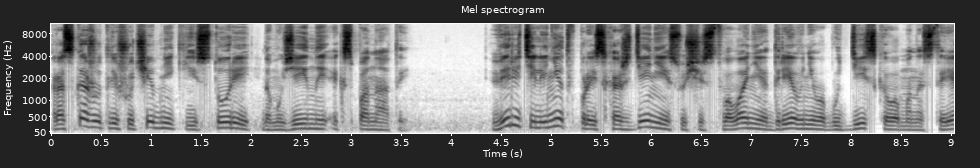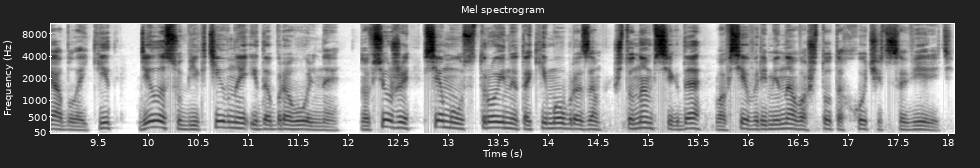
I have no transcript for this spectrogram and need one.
расскажут лишь учебники истории да музейные экспонаты. Верить или нет в происхождение и существование древнего буддийского монастыря Аблайкит – дело субъективное и добровольное – но все же все мы устроены таким образом, что нам всегда во все времена во что-то хочется верить.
